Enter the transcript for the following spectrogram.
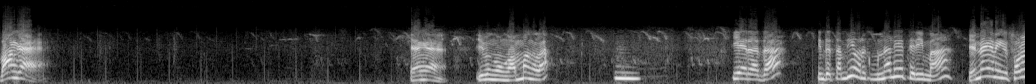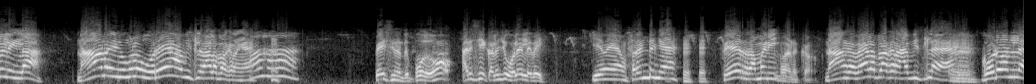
வாங்க ஏங்க இவங்க உங்க அம்மாங்களா ம். ஏறாதா இந்த தம்பி உனக்கு முன்னாலேயே தெரியுமா? என்னங்க நீங்க சொல்லலீங்களா? நானும் இவங்களும் ஒரே ஆபீஸ்ல வேலை பாக்குறேங்க பேசினது போதும். அரிசியை களைஞ்சு உலையில வை. இவன் என் ஃப்ரெண்டுங்க பேர் ரமணி. வணக்கம். நாங்க வேலை பார்க்குற ஆபீஸ்ல. குடோன்ல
